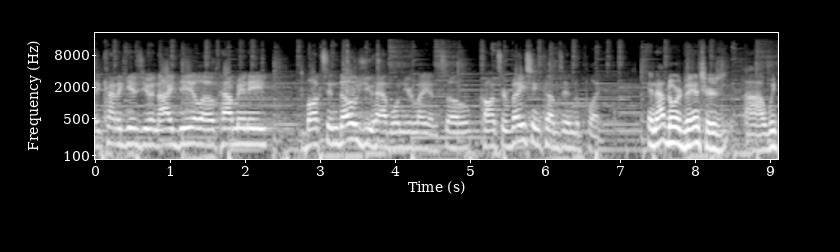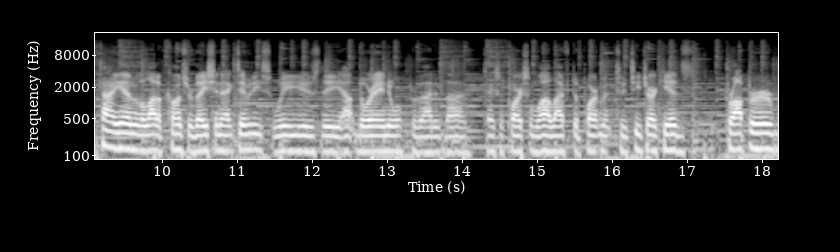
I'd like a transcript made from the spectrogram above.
It kind of gives you an idea of how many bucks and does you have on your land, so conservation comes into play. In Outdoor Adventures, uh, we tie in a lot of conservation activities. We use the outdoor annual provided by Texas Parks and Wildlife Department to teach our kids proper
